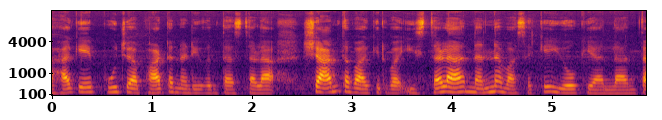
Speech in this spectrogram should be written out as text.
ಹಾಗೆ ಪೂಜಾ ಪಾಠ ನಡೆಯುವಂಥ ಸ್ಥಳ. ಶಾಂತವಾಗಿರುವ ಈ ಸ್ಥಳ ನನ್ನ ವಾಸಕ್ಕೆ ಯೋಗ್ಯ ಅಲ್ಲ ಅಂತ.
